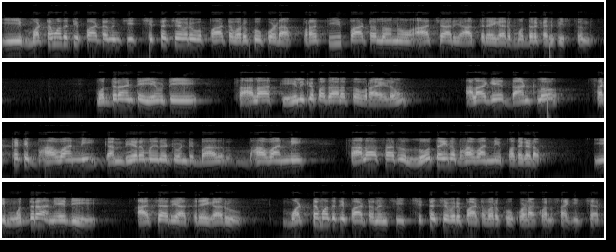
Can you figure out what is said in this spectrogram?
ఈ మొట్టమొదటి పాట నుంచి చిట్ట చివరి పాట వరకు కూడా ప్రతి పాటలోనూ ఆచార్య ఆత్రేయ గారి ముద్ర కనిపిస్తుంది. ముద్ర అంటే ఏమిటి? చాలా తేలిక పదాలతో వ్రాయడం అలాగే దాంట్లో చక్కటి భావాన్ని గంభీరమైనటువంటి భావాన్ని చాలాసార్లు లోతైన భావాన్ని పొదగడం. ఈ ముద్ర అనేది ఆచార్య ఆత్రేయ గారు మొట్టమొదటి పాట నుంచి చిట్ట చివరి పాట వరకు కూడా కొనసాగించారు.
